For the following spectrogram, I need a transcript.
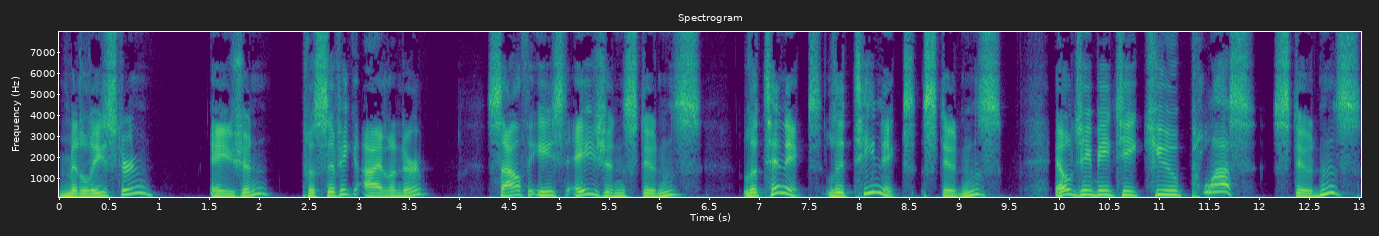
Middle Eastern, Asian, Pacific Islander, Southeast Asian students, Latinx, Latinx students, LGBTQ plus students,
